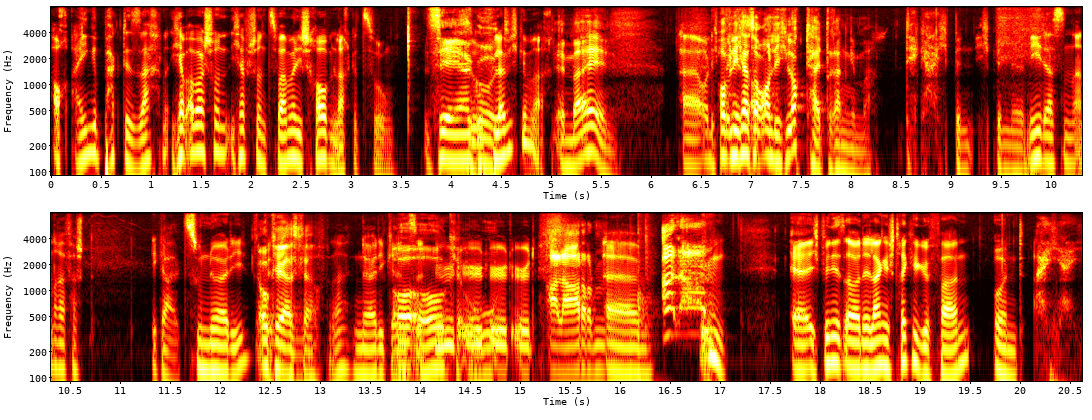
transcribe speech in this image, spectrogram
auch eingepackte Sachen. Ich habe aber schon, ich habe schon zweimal die Schrauben nachgezogen. Sehr so viel gut. habe ich gemacht. Immerhin. Äh, Hoffentlich hast du auch, ordentlich Loctite dran gemacht. Digga, ich bin, ich bin, äh, nee, das ist ein anderer Verst Egal, zu nerdy. Okay, alles klar. Auf, ne? Nerdy Grenze. Oh, okay, Öd, oh. öd, öd. Alarm. Ähm, Alarm. äh, ich bin jetzt aber eine lange Strecke gefahren und ei, ei, ei.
